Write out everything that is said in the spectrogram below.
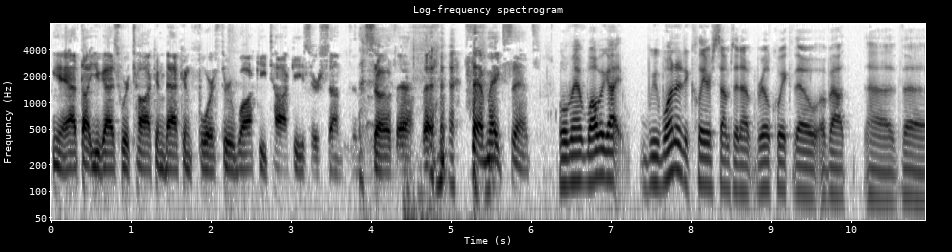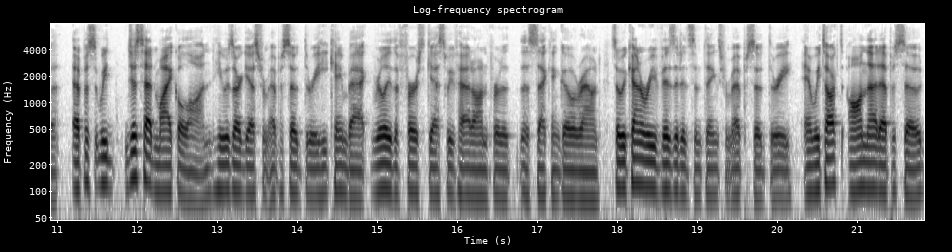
Yeah, I thought you guys were talking back and forth through walkie talkies or something. So that that, that makes sense. Well, man, while we got, we wanted to clear something up real quick though about uh, the episode. We just had Michael on. He was our guest from episode three. He came back, really the first guest we've had on for the, the second go around. So we kind of revisited some things from episode three, and we talked on that episode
